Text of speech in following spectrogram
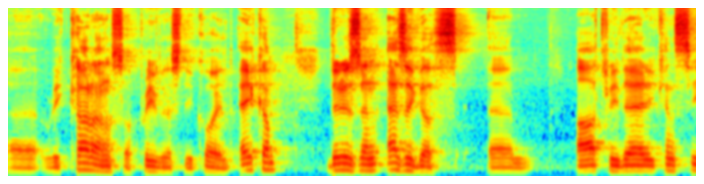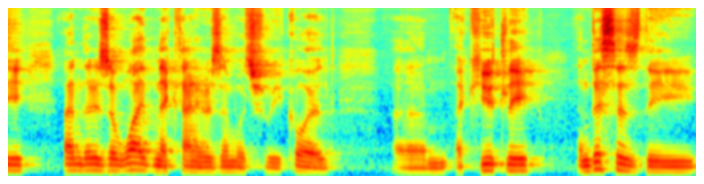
uh, recurrence of previously coiled ACOM. There is an azygos um, artery there, you can see, and there is a wide neck aneurysm which we coiled um, acutely. And this is the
